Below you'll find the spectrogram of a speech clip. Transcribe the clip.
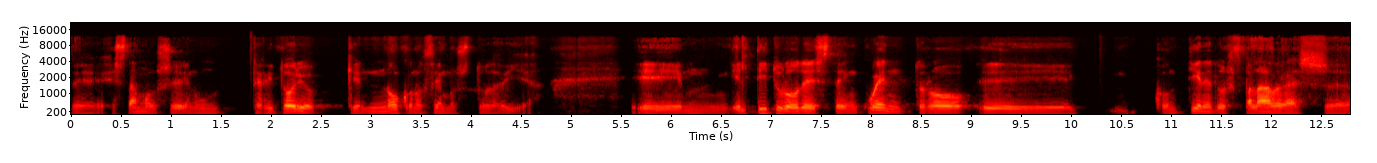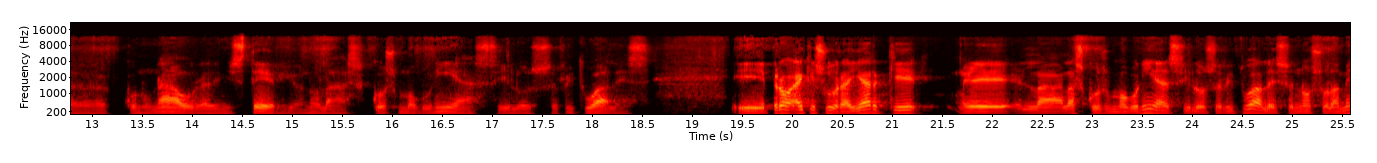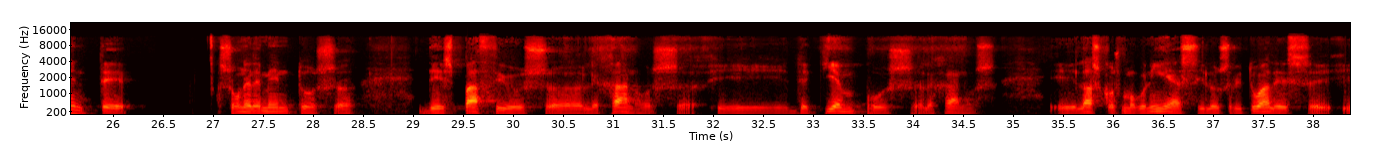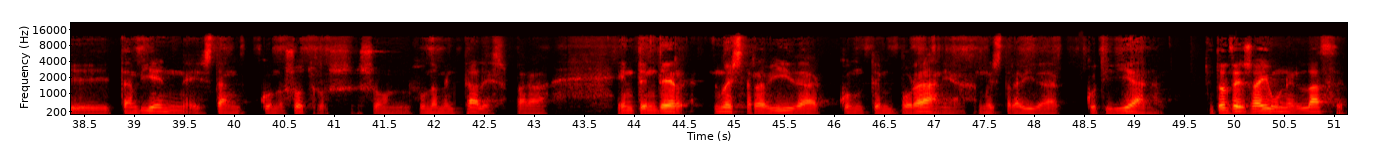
eh, estamos en un territorio que no conocemos todavía. Em, el título de este encuentro eh, contiene dos palabras eh, con un aura de misterio, ¿no? las cosmogonías y los rituales. pero hay que subrayar que las cosmogonías y los rituales no solamente son elementos de espacios eh, lejanos eh, y de tiempos lejanos. Eh, las cosmogonías y los rituales también están con nosotros, son fundamentales para entender nuestra vida contemporánea, nuestra vida cotidiana. Entonces hay un enlace,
